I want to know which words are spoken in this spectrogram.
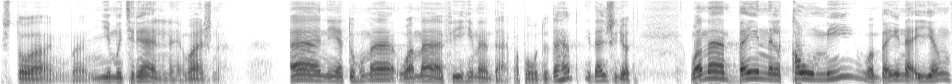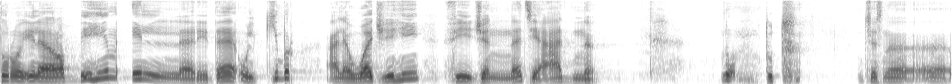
что как бы, нематериальное важно. Да, по поводу дахаб. И дальше идет. وما بين القوم وبين أن ينظروا إلى ربهم إلا رداء الكبر على وجهه في جنة عدن. Ну, тут честно, э,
